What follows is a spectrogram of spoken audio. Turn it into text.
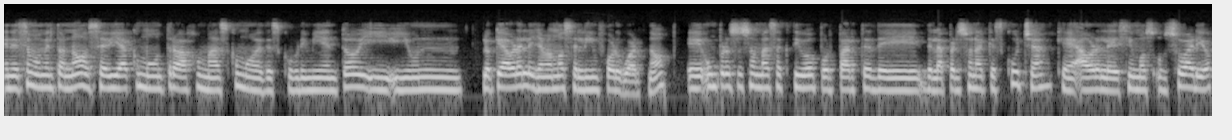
en ese momento no, se veía como un trabajo más como de descubrimiento y, un, lo que ahora le llamamos el lean forward, ¿no? Eh, un proceso más activo por parte de, la persona que escucha, que ahora le decimos usuario,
